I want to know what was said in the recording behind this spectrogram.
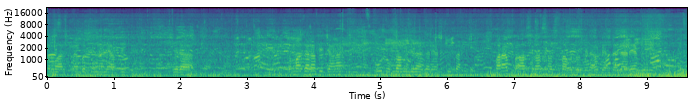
ਪਰਿਵਾਰਕ ਮੈਂਬਰ ਜਿਨ੍ਹਾਂ ਨੇ ਆਪਦੇ ਜਿਹੜਾ ਕੰਮਾਂ ਤੇ ਜਾਣਾ, ਉਹ ਲੋਕਾਂ ਨੂੰ ਜਿਹੜਾ ਹੈਗਾ ਰੈਸਕਿਊ ਕਰਕੇ ਪਰਮ ਆਸਰਾ ਸੰਸਥਾ ਵੱਲੋਂ ਜਿਹੜਾ ਉਹ ਲਿਆਂਦਾ ਜਾ ਰਿਹਾ।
